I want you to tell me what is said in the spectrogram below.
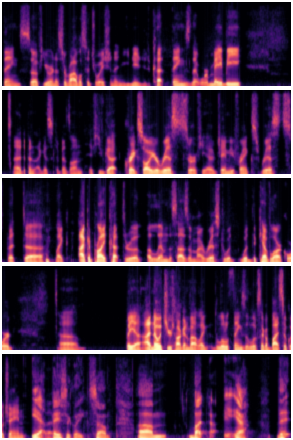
things. So if you're in a survival situation and you needed to cut things that were maybe uh, depends. I guess it depends on if you've got Craig Sawyer wrists or if you have Jamie Frank's wrists. But uh, like I could probably cut through a, a, limb the size of my wrist with with the Kevlar cord. Um, but yeah, I know what you're talking about, like the little things that looks like a bicycle chain. Yeah, but. basically. So, um, but uh, yeah, the,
